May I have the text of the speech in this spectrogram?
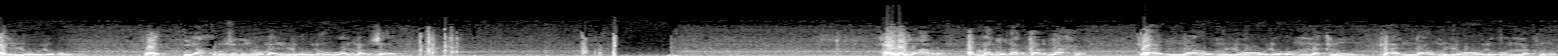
اللؤلؤ. يخرج منهما اللؤلؤ والمرجان. هذا المعرف أما المنكر نحو كأنهم لؤلؤ مكنون. كأنهم لؤلؤ مكنون.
